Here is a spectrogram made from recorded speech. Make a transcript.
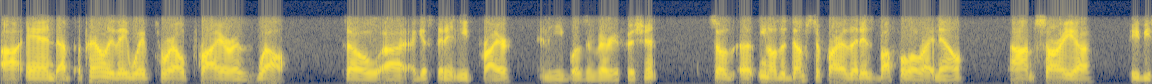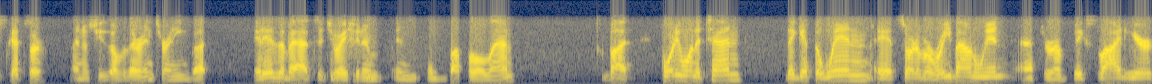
uh, and uh, apparently they waived Terrell Pryor as well. So uh, I guess they didn't need Pryor, and he wasn't very efficient. So uh, you know the dumpster fire that is Buffalo right now. Um, sorry, uh, Phoebe Schetzler. I know she's over there interning, but it is a bad situation in, in, in Buffalo land. But 41 to 10, they get the win. It's sort of a rebound win after a big slide here.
